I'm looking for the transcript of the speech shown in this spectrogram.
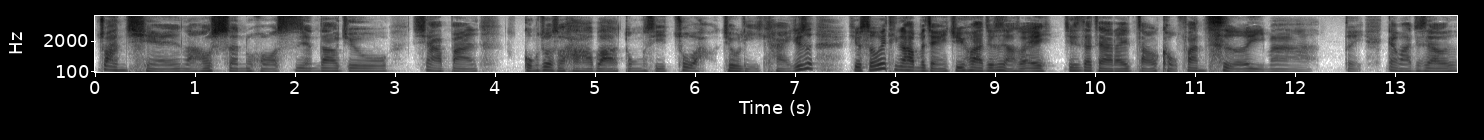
赚钱，然后生活，时间到就下班。工作的时候好好把东西做好就离开，就是有时候会听到他们讲一句话，就是想说，哎，就是大家来找口饭吃而已嘛，对，干嘛就是要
